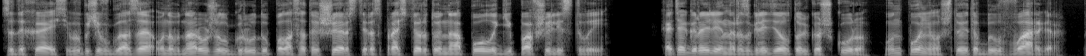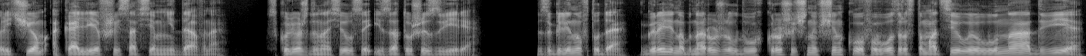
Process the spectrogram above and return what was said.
Задыхаясь, выпучив глаза, он обнаружил груду полосатой шерсти, распростертую на пологе павшей листвы. Хотя Грейлин разглядел только шкуру, он понял, что это был варгар, причем околевший совсем недавно. Скулеж доносился из-за туши зверя. Заглянув туда, Грейлин обнаружил двух крошечных щенков возрастом от силы луна две,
